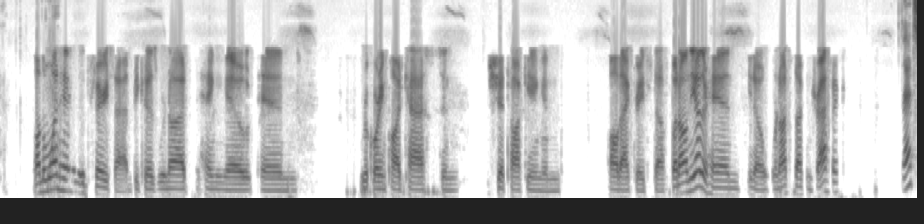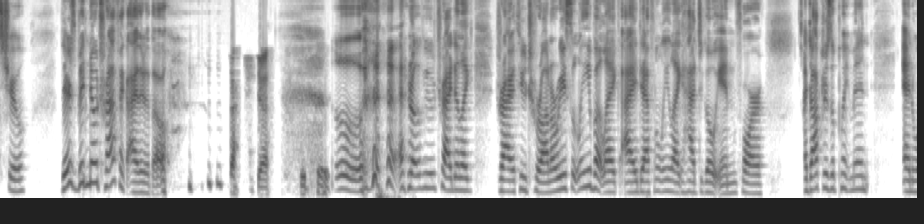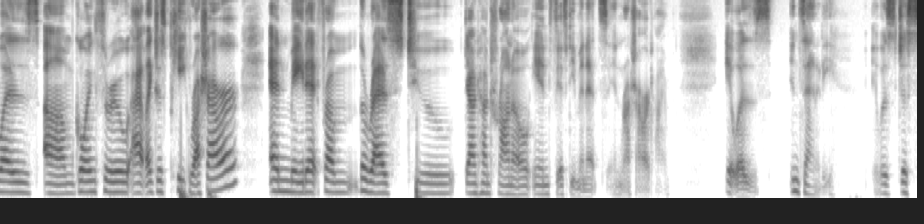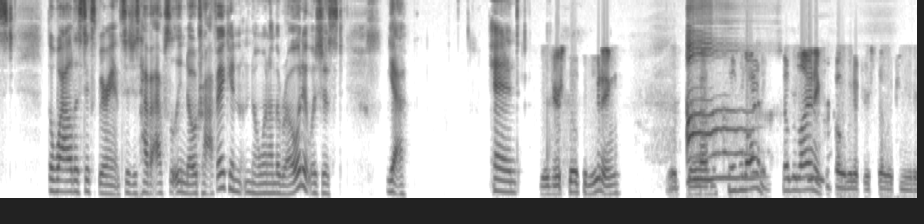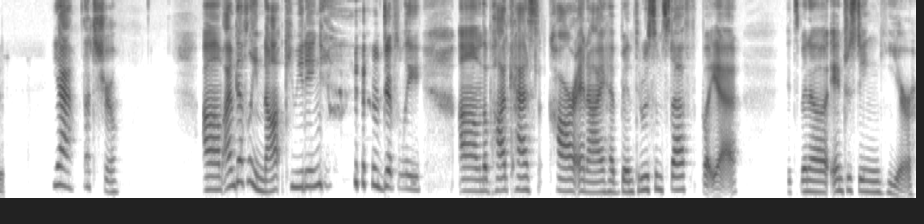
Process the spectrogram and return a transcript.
On the one hand, it's very sad because we're not hanging out and recording podcasts and shit talking and all that great stuff. But on the other hand, you know, we're not stuck in traffic. That's true. There's been no traffic either though. yeah. Oh, I don't know if you've tried to like drive through Toronto recently, but like I definitely like had to go in for a doctor's appointment and was um going through at like just peak rush hour and made it from the res to downtown Toronto in 50 minutes in rush hour time. It was insanity. It was just the wildest experience to just have absolutely no traffic and no one on the road. It was just yeah. And If you're still commuting, it's uh, silver Um, lining. Silver lining for COVID if you're still a commuter. Yeah, that's true. Um, I'm definitely not commuting. definitely, um, the podcast car and I have been through some stuff, but yeah, it's been a interesting year.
